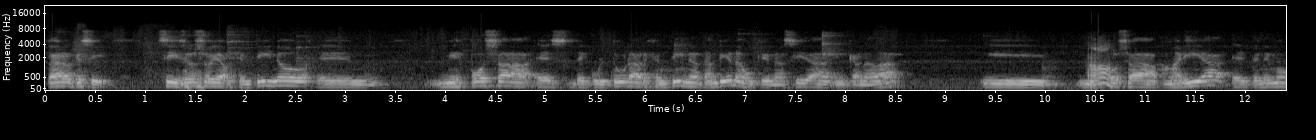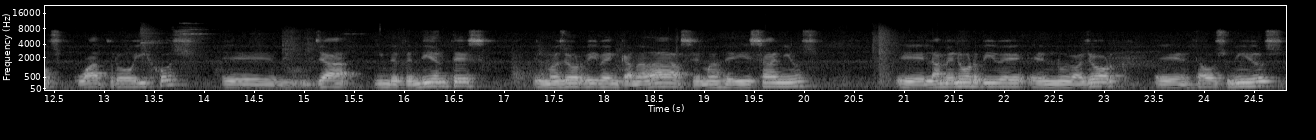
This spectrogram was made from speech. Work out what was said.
Claro que sí. Sí, yo soy argentino. Em, mi esposa es de cultura argentina también, aunque nacida en Canadá. Y mi ah. esposa María, eh, tenemos cuatro hijos em, ya independientes. El mayor vive en Canadá hace más de 10 años. Eh, la menor vive en Nueva York, en Estados Unidos,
